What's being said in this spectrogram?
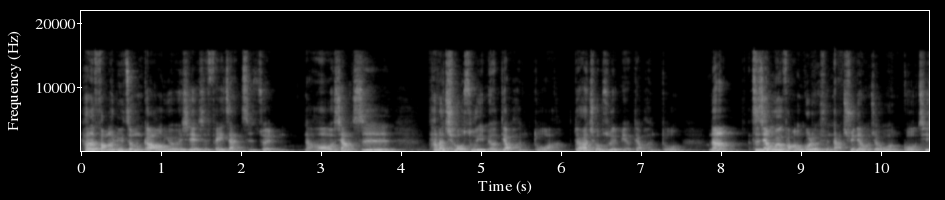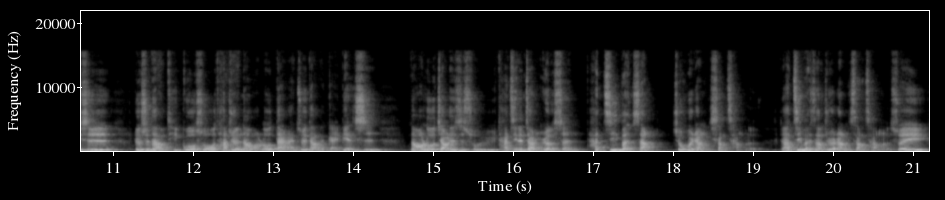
他的防御率这么高，有一些也是非战之罪。然后像是他的球速也没有掉很多啊，对他球速也没有掉很多。那之前我有访问过刘轩达，去年我就有问过，其实刘轩达有提过说，他觉得纳瓦洛带来最大的改变是，纳瓦洛教练是属于他今天叫你热身，他基本上就会让你上场了，然后基本上就会让你上场了，所以。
